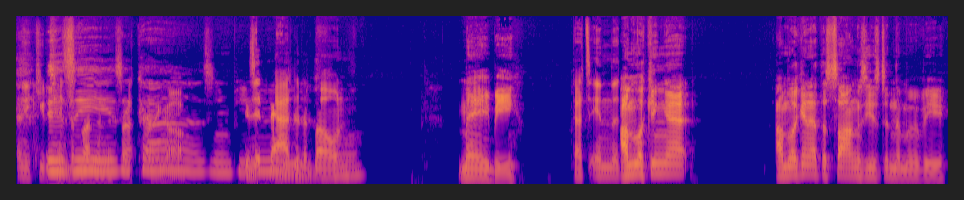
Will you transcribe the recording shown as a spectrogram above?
And he keeps hitting is the button and it's easy not turning off. 'cause you're Is it Bad to the Bone? Maybe. That's in the I'm looking at I'm looking at the songs used in the movie.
